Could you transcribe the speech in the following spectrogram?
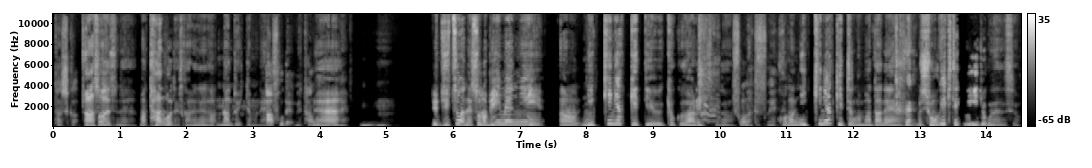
確か。あ、そうですね。まあ、単語ですからね。なうんと言ってもね。あ、そうだよね。単語だよね。うんうんで、実はね、その B 面に、あの、日記ニャッキっていう曲があるんですけど、そうなんですね。この日記ニャッキっていうのがまたね、衝撃的にいい曲なんですよ。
